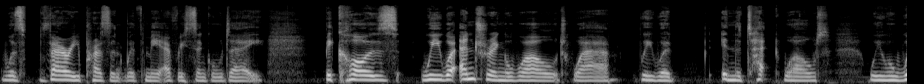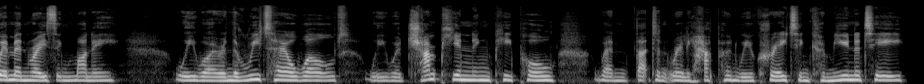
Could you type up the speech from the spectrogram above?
was very present with me every single day because we were entering a world where we were in the tech world, we were women raising money. We were in the retail world. We were championing people when that didn't really happen. We were creating community.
